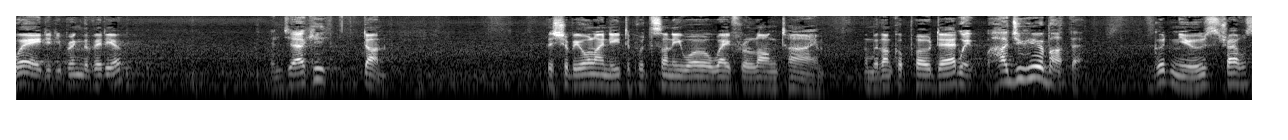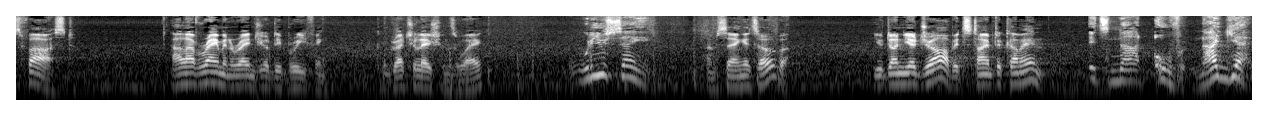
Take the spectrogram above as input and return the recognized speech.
Wei, did you bring the video? And Jackie? Done. This should be all I need to put Sonny Wo away for a long time. And with Uncle Po dead, Wait, how'd you hear about that? good news travels fast. I'll have Raymond arrange your debriefing. Congratulations, Wei. What are you saying? I'm saying it's over. You've done your job. It's time to come in. It's not over. Not yet.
